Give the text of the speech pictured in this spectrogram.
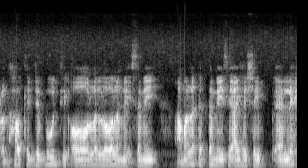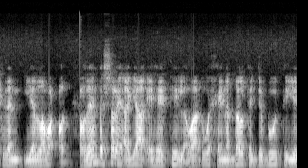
cod. Halka jabuuti oo loolamaysamay ama la tartamaysay ay heshay lixdan iyo laba cod. Codeynta shalay ayaa ahayd tii labaad waxayna dalka jabuuti iyo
